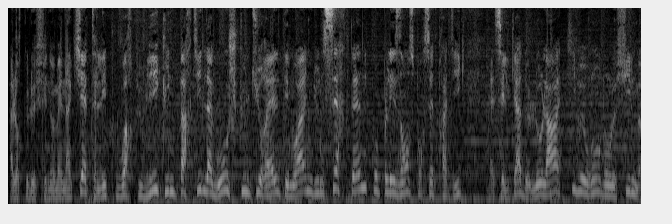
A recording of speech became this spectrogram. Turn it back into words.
Alors que le phénomène inquiète les pouvoirs publics, une partie de la gauche culturelle témoigne d'une certaine complaisance pour cette pratique. C'est le cas de Lola Kiveron, dont le film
